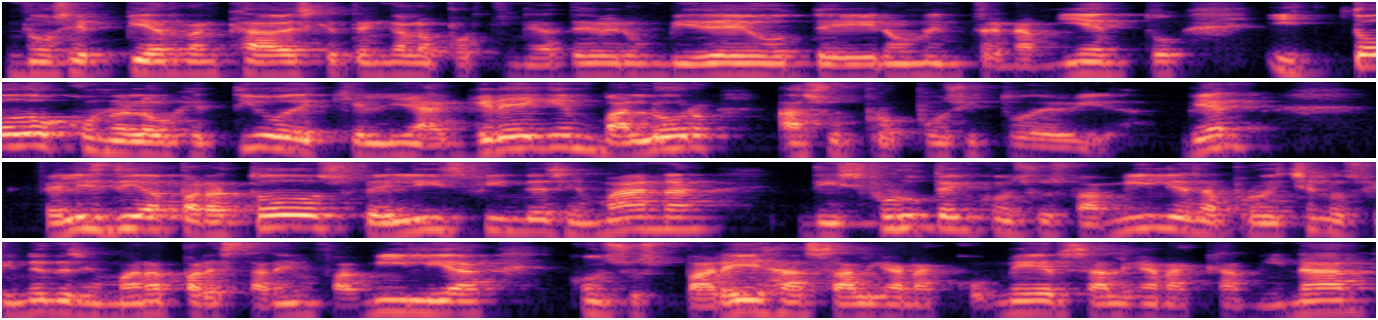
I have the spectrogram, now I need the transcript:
no se pierdan cada vez que tengan la oportunidad de ver un video, de ir a un entrenamiento y todo con el objetivo de que le agreguen valor a su propósito de vida. Bien, feliz día para todos, feliz fin de semana disfruten con sus familias, aprovechen los fines de semana para estar en familia, con sus parejas, salgan a comer, salgan a caminar,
